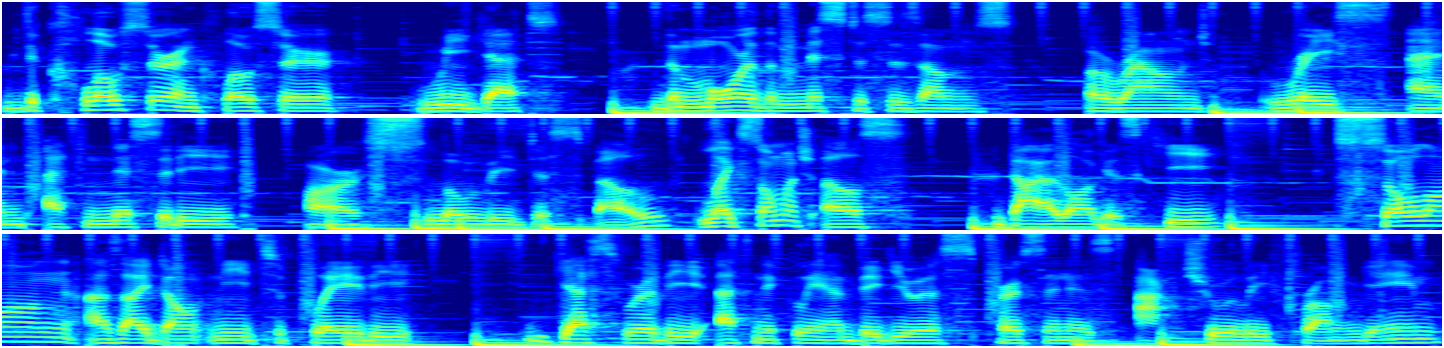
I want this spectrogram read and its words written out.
the closer and closer we get, the more the mysticisms around race and ethnicity are slowly dispelled. Like so much else, dialogue is key. So long as I don't need to play the guess where the ethnically ambiguous person is actually from game.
